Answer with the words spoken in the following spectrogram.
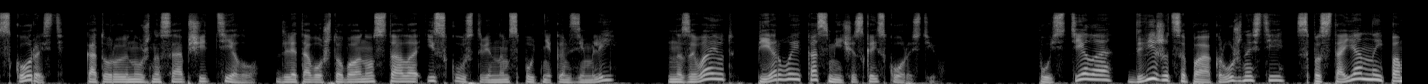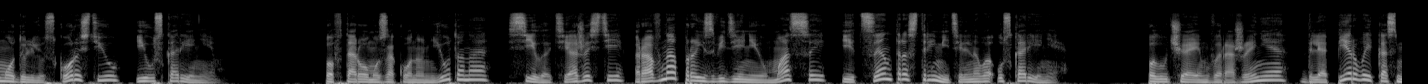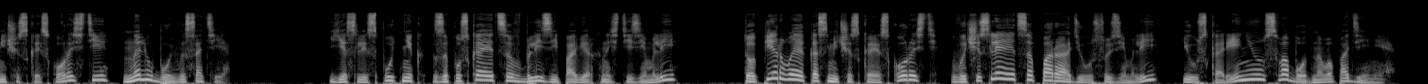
Скорость, которую нужно сообщить телу для того, чтобы оно стало искусственным спутником Земли, называют первой космической скоростью. Пусть тело движется по окружности с постоянной по модулю скоростью и ускорением. По второму закону Ньютона сила тяжести равна произведению массы и центра стремительного ускорения. Получаем выражение для первой космической скорости на любой высоте. Если спутник запускается вблизи поверхности Земли, то первая космическая скорость вычисляется по радиусу Земли и ускорению свободного падения.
